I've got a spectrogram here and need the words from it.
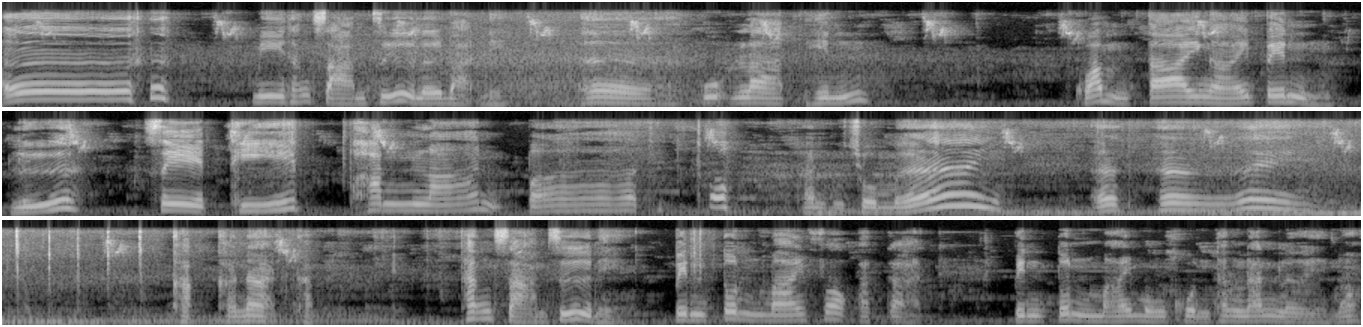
เออ มีทั้งสามซื้อเลยบาทนี้ เออ กุหลาบหิน คว่ำตายหงายเป็น หรือเศรษฐีพันล้านปาทิโตท่านผู้ชมเอ้ย เออเฮ้ยขักขนาดครับ ทั้งสามซื้อนี่ เป็นต้นไม้ฟอกอากาศ เป็นต้นไม้มงคลทั้งนั้นเลยเนาะ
